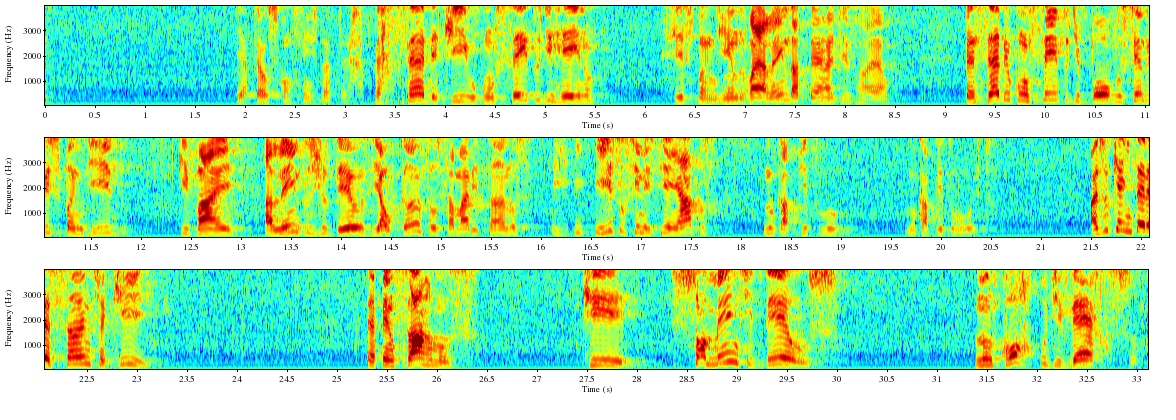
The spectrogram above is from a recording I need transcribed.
e até os confins da terra. Percebe aqui o conceito de reino se expandindo, vai além da terra de Israel. Percebe o conceito de povo sendo expandido, que vai além dos judeus e alcança os samaritanos, e, e, e isso se inicia em Atos no capítulo, no capítulo 8. Mas o que é interessante aqui é pensarmos que somente Deus num corpo diverso,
